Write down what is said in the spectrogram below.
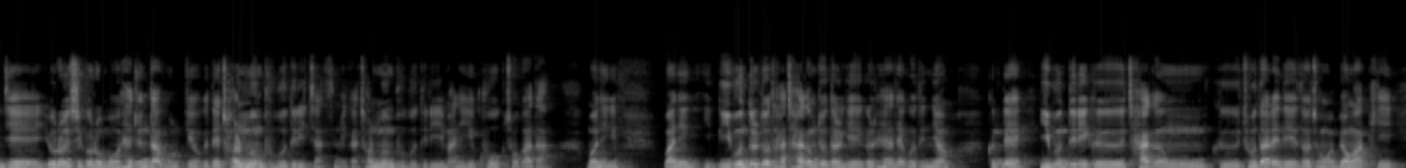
이제 이런 식으로 뭐 해준다고 볼게요. 근데 젊은 부부들이 있지 않습니까? 젊은 부부들이 만약에 9억 초과다. 만약에 만약 이- 이분들도 다 자금 조달 계획을 해야 되거든요. 근데 이분들이 그 자금 그 조달에 대해서 정말 명확히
